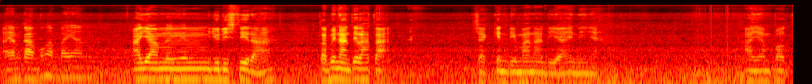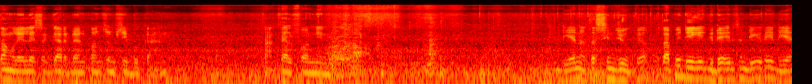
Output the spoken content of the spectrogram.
Ayam kampung apa yang Ayam Plain. Yudhistira. Tapi nantilah tak cekin di mana dia ininya. Ayam potong, lele segar dan konsumsi bukan. Tak teleponin. Dia netesin juga, tapi digedein sendiri dia.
